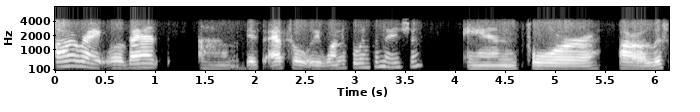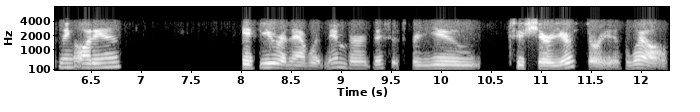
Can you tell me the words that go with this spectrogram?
All right. Well, that um, is absolutely wonderful information. And for our listening audience, if you're a NABWIC member, this is for you to share your story as well.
